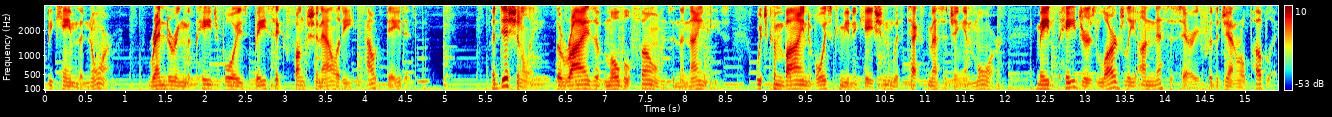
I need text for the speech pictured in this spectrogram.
became the norm, rendering the Pageboy's basic functionality outdated. Additionally, the rise of mobile phones in the 90s, which combined voice communication with text messaging and more, made pagers largely unnecessary for the general public.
